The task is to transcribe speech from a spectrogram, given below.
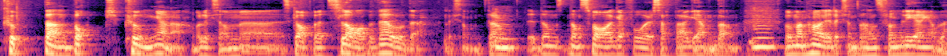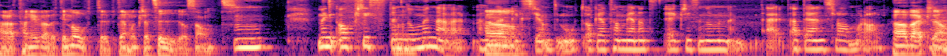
kuppa bort kungarna och liksom eh, skapa ett slavvälde. Liksom. De, Mm. de, de svaga får sätta agendan. Mm. Och man hör ju liksom på hans formulering av det här att han är väldigt emot typ demokrati och sånt. Mm. Men, och kristendomen är han Ja. extremt emot och att han menar att eh, kristendomen är, att det är en slavmoral. Ja, verkligen.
